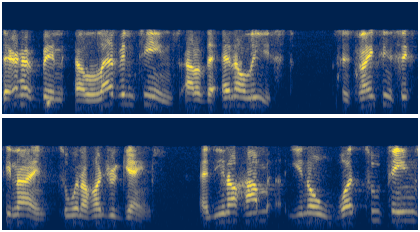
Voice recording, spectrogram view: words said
There have been eleven teams out of the NL East since 1969 to win a hundred games. And do you know how? You know what two teams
